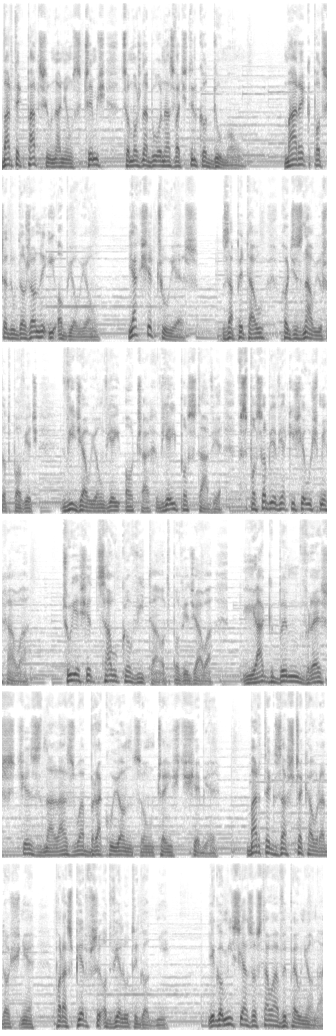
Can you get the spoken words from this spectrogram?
Bartek patrzył na nią z czymś, co można było nazwać tylko dumą. Marek podszedł do żony i objął ją. Jak się czujesz? Zapytał, choć znał już odpowiedź. Widział ją w jej oczach, w jej postawie, w sposobie, w jaki się uśmiechała. Czuję się całkowita, odpowiedziała. Jakbym wreszcie znalazła brakującą część siebie. Bartek zaszczekał radośnie, po raz pierwszy od wielu tygodni. Jego misja została wypełniona.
